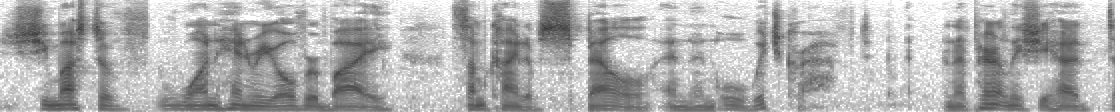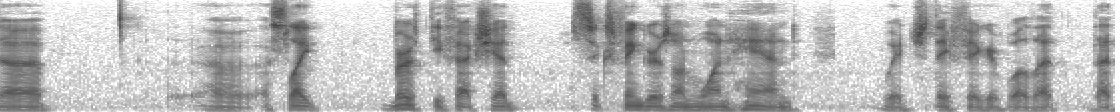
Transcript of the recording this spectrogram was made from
She must have won Henry over by some kind of spell and then, oh, witchcraft. And apparently she had uh, a, slight birth defect. She had six fingers on one hand, which they figured, well, that that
